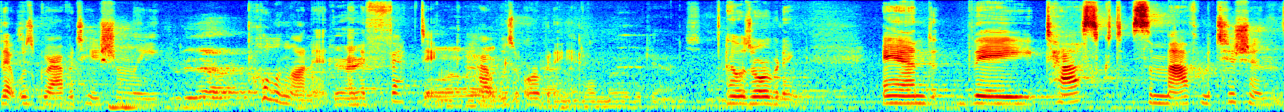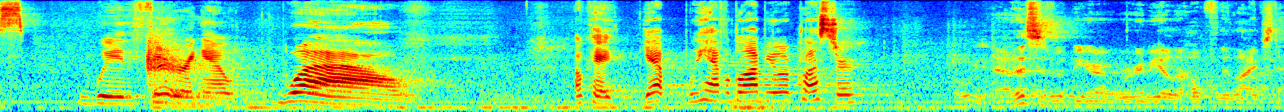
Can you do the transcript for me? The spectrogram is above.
that was gravitationally pulling on it and affecting Well, how it was orbiting it. it'll move again, so. It was orbiting. And they tasked some mathematicians with figuring out, wow. Okay, yep, we have a globular cluster. Oh, yeah. Now, this is what we're, we're gonna be able to hopefully live stack.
